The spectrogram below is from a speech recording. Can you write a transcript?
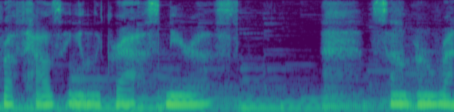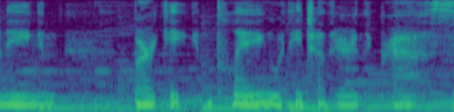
roughhousing in the grass near us. Some are running and barking and playing with each other in the grass.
